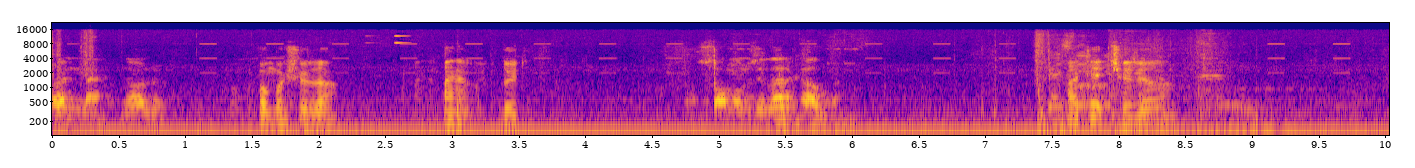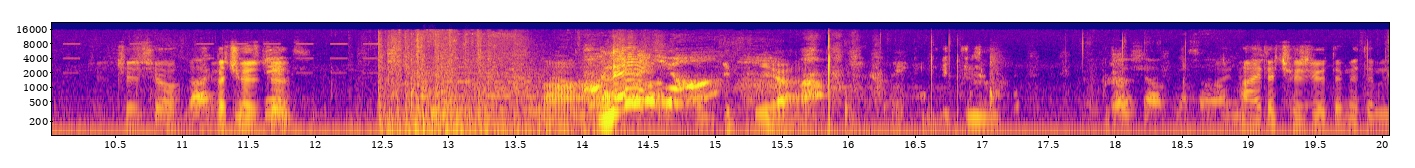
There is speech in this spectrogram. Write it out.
Ölme ne olur. Bomba şurada. Aynen oyuncular kaldı. Hadi çözüyor lan. Çözüyor. Da çözdü. Flash atma sana. Ayda çözüyor demedim mi?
